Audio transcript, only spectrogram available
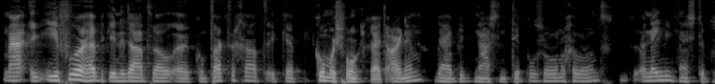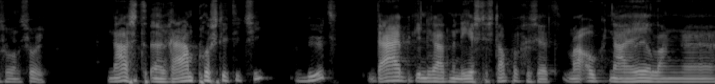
Maar hiervoor heb ik inderdaad wel eh, contacten gehad. Ik, heb, ik kom oorspronkelijk uit Arnhem. Daar heb ik naast een tippelzone gewoond. Oh, nee, niet naast een tippelzone, sorry. Naast een raamprostitutiebuurt. Daar heb ik inderdaad mijn eerste stappen gezet. Maar ook na heel lang eh,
